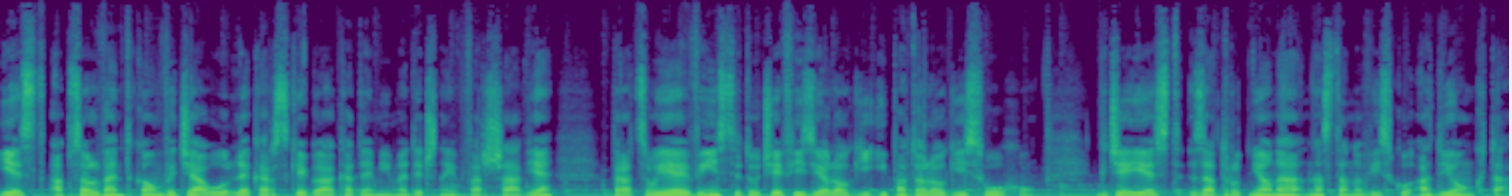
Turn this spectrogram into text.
Jest absolwentką Wydziału Lekarskiego Akademii Medycznej w Warszawie, pracuje w Instytucie Fizjologii i Patologii Słuchu, gdzie jest zatrudniona na stanowisku adiunkta.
